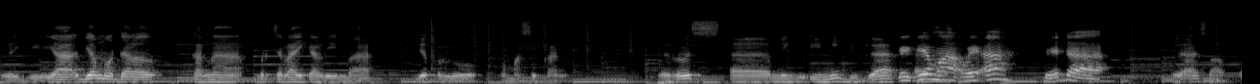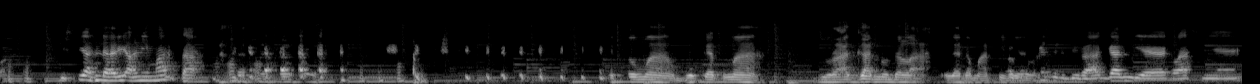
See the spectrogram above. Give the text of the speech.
Lagi. Ya dia modal karena bercerai kali Mbak, dia perlu pemasukan. Terus eh, minggu ini juga BG sama WA beda. ya siapa? Istian dari Animarta. Itu mah buket mah juragan udahlah, nggak ada matinya lah. Itu juragan dia kelasnya.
